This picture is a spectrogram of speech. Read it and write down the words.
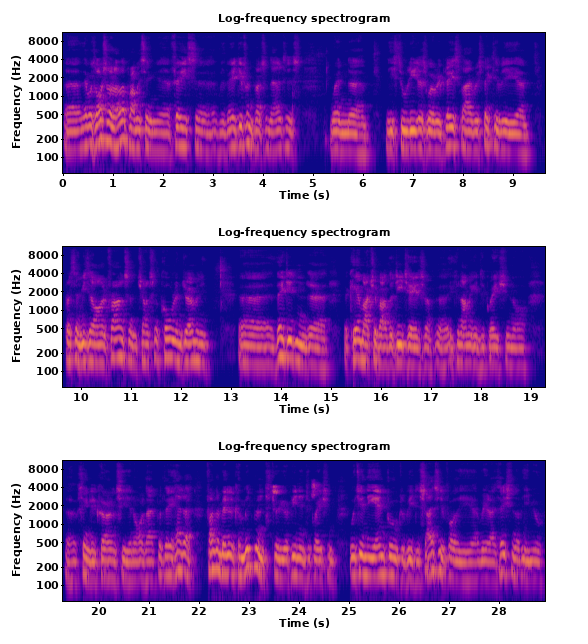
Uh, there was also another promising uh, phase uh, with very different personalities when these two leaders were replaced by, respectively, President Mitterrand in France and Chancellor Kohl in Germany. They didn't care much about the details of economic integration or uh, single currency and all that, but they had a fundamental commitment to European integration, which in the end proved to be decisive for the uh, realization of the EMU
